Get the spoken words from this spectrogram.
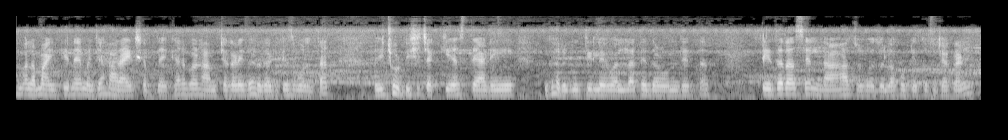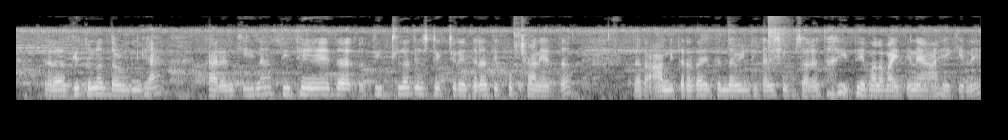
मला माहिती नाही म्हणजे हा राईट शब्द आहे कारण पण आमच्याकडे घरघंटीच बोलतात. म्हणजे छोटीशी चक्की असते आणि घरगुती लेवलला ते दळून देतात. ते जर असेल ना आजूबाजूला कुठे तुमच्याकडे तर तिथूनच दळून घ्या. कारण की ना तिथे जर तिथलं जे स्ट्रक्चर येतं ना ते खूप छान येतं. तर आम्ही तर आता इथे नवीन ठिकाणी शिफ्ट झालो तर इथे मला माहिती नाही आहे की नाही.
